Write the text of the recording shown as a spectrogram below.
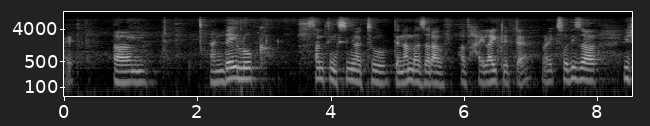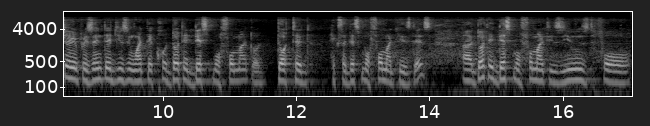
right? Um, and they look something similar to the numbers that I've, I've highlighted there, right? So these are usually represented using what they call dotted decimal format or dotted hexadecimal format these days. Uh, dotted decimal format is used for,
